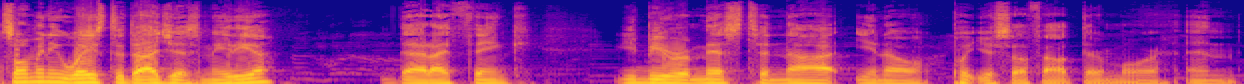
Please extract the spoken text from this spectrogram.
so many ways to digest media that I think you'd be remiss to not, you know, put yourself out there more. And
